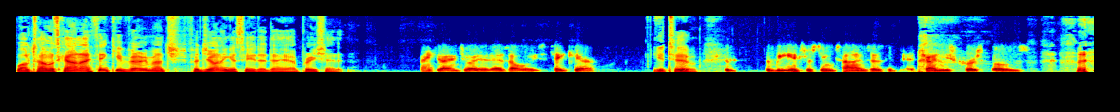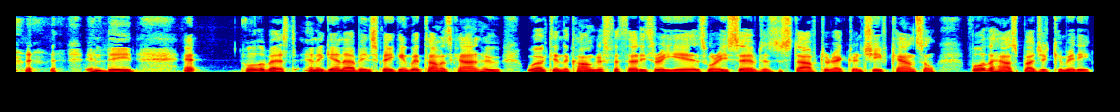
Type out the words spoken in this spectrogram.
Well, Thomas Kahn, I thank you very much for joining us here today. I appreciate it. Thank you. I enjoyed it as always. Take care. You too. It'll be interesting times as the Chinese curse goes. Indeed. And all the best. And again, I've been speaking with Thomas Kahn, who worked in the Congress for 33 years, where he served as a staff director and chief counsel for the House Budget Committee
